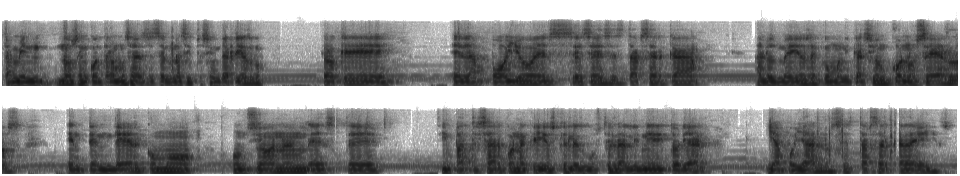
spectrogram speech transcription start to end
también nos encontramos a veces en una situación de riesgo. Creo que el apoyo es, es ese, estar cerca a los medios de comunicación, conocerlos, entender cómo funcionan, este, simpatizar con aquellos que les guste la línea editorial y apoyarlos, estar cerca de ellos.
